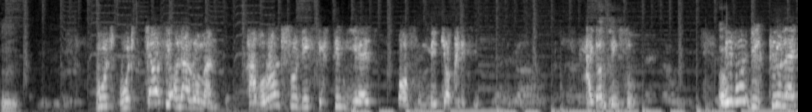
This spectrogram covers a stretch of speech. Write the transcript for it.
Mm. Would, would Chelsea under Roman have run through these 16 years of mediocrity? I don't think so. Oh. Even the clueless,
